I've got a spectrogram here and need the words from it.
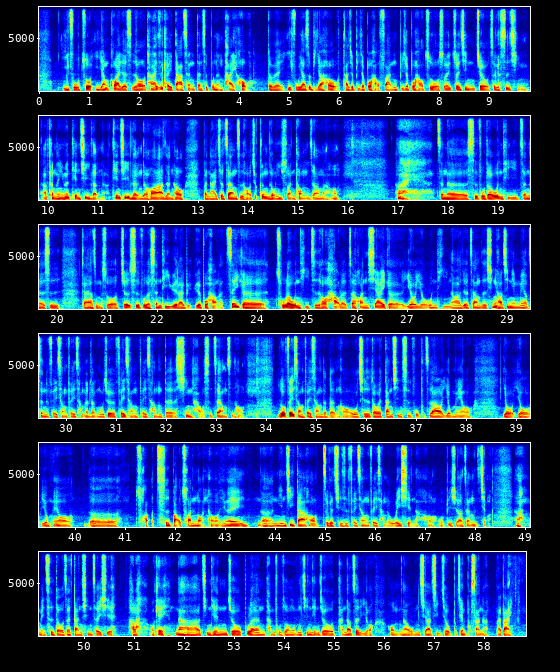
衣服做一样快的时候，他还是可以达成，但是不能太厚，对不对？衣服要是比较厚，它就比较不好翻，比较不好做，所以最近就有这个事情啊。可能因为天气冷了，天气冷的话，然后本来就这样子吼，就更容易酸痛，你知道吗？哦，唉。真的，师傅的问题真的是该要怎么说？就是师傅的身体越来越不好了。这个出了问题之后好了，再换下一个又有问题，然后就这样子。幸好今年没有真的非常非常的冷，我觉得非常非常的幸好是这样子哈。如果非常非常的冷哈，我其实都会担心师傅，不知道有没有有有有没有呃。穿吃饱穿暖哈，因为呃年纪大哈，这个其实非常非常的危险的哈，我必须要这样子讲啊，每次都在担心这些。好了，OK，那今天就布莱恩谈服装，我们今天就谈到这里哦，哦，那我们下期就不见不散了，拜拜。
